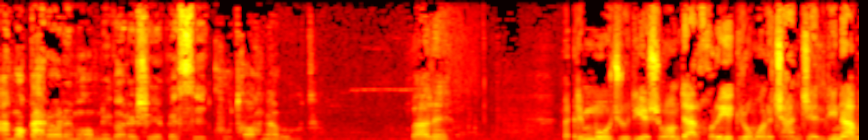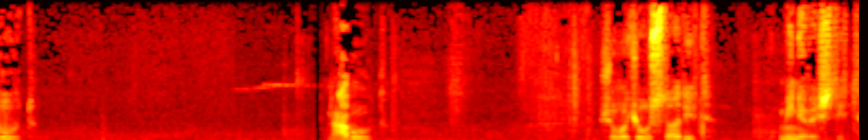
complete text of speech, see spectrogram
اما قرار ما هم نگارش یه قصه کوتاه نبود. بله. ولی موجودی شما هم در خوره یک رمان چند جلدی نبود. نبود. شما که استادید می نوشتید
